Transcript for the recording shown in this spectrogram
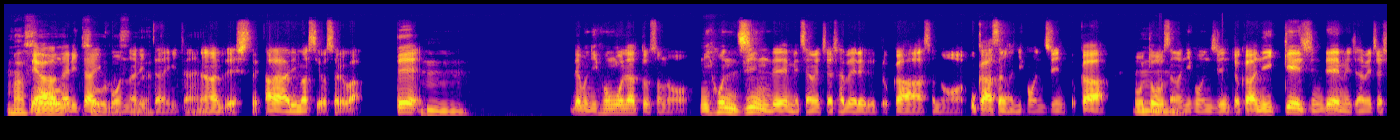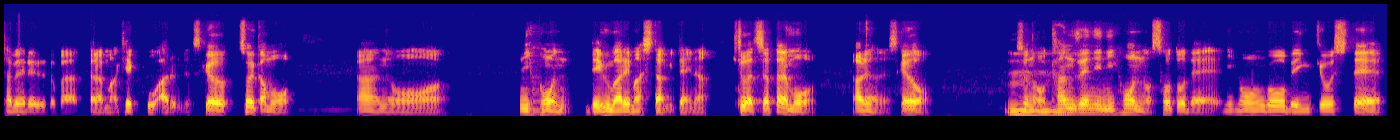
まあ、で、ああなりたい、そうこうなりい。たいみたいなでして、あありますよ、それは。で、うん。でも日本語だとその日本人でめちゃめちゃ喋れるとか、そのお母さんが日本人とか、お父さんが日本人とか、日系人でめちゃめちゃ喋れるとかだったらまあ結構あるんですけど、それかもう、あの日本で生まれましたみたいな人たちだったらもうあれなんですけど、うん。その完全に日本の外で日本語を勉強して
